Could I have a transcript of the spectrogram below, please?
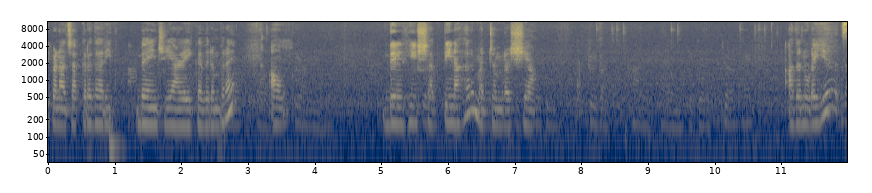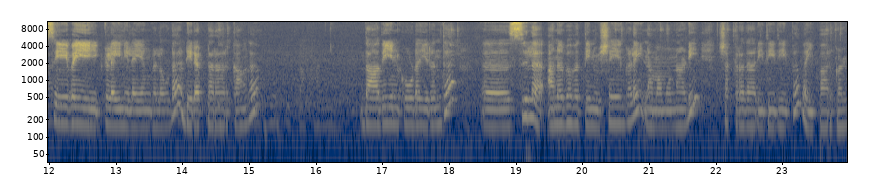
இப்போ நான் சக்கரதாரி பேஞ்சியை அழைக்க விரும்புகிறேன் டெல்லி சக்தி நகர் மற்றும் ரஷ்யா. அதனுடைய சேவை கிளை நிலையங்களோட டிரெக்டராக இருக்காங்க. தாதியின் கூட இருந்த சில அனுபவத்தின் விஷயங்களை நம்ம முன்னாடி சக்கரதாரி தீதி இப்போ வைப்பார்கள்.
